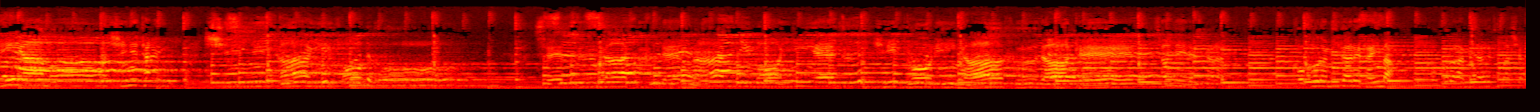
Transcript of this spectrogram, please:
いやティアも死にたい死にたいほど切なくて何も言えず一人泣くだけそれでいいですから心乱れた今心が乱れてましょう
